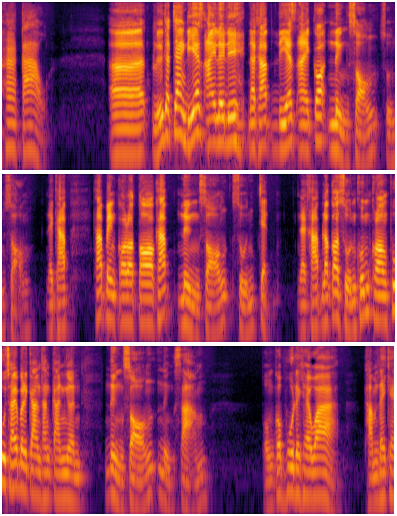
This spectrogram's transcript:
1359เอ่อหรือจะแจ้ง DSI เลยดีนะครับ DSI ก็ 1202 นะครับ ถ้าเป็นกรตครับ 1207 นะครับแล้วก็ศูนย์คุ้มครองผู้ใช้บริการทางการเงิน 1213 ผมก็พูดได้แค่ว่าทำได้แค่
